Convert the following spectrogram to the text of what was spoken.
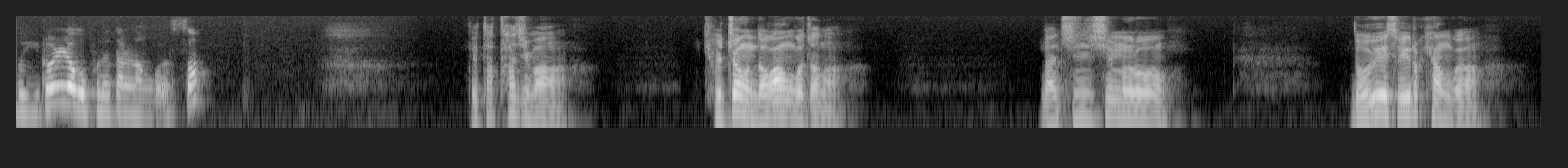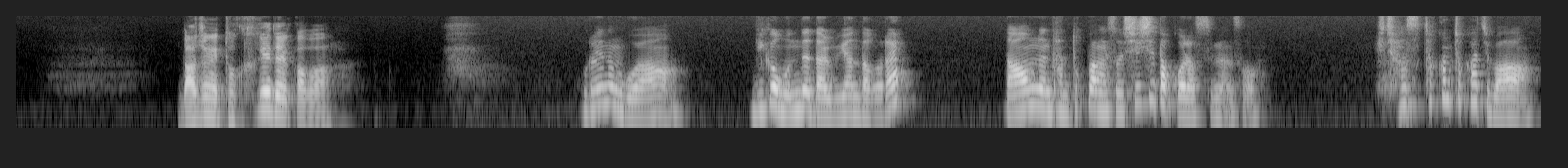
너 이러려고 보내달란 거였어? 내 탓하지 마. 결정은 너가 한 거잖아. 난 진심으로 너 위해서 이렇게 한 거야. 나중에 더 크게 될까 봐. 뭐라는 거야? 네가 뭔데 날 위한다 그래? 나 없는 단톡방에서 시시덕거렸으면서. 와서 착한 척 하지 마.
